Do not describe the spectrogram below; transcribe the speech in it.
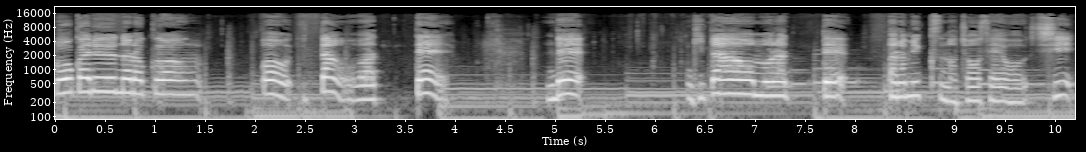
ボーカルの録音を一旦終わって、で、ギターをもらって、パラミックスの調整をし、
